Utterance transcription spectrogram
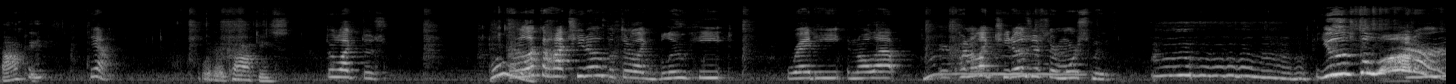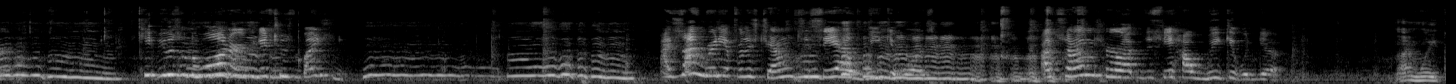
Takis? Yeah. What are Takis? They're like this. They're like a hot Cheeto, but they're like blue heat, red heat, and all that. They're kind of like Cheetos, just they're more smooth. Use the water. Keep using the water if you get too spicy. I signed ready up for this challenge to see how weak it was. I signed her up to see how weak it would get. I'm weak.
